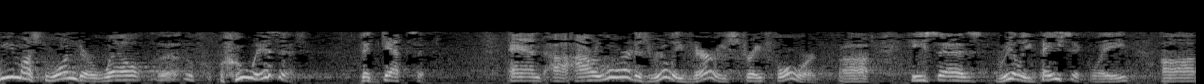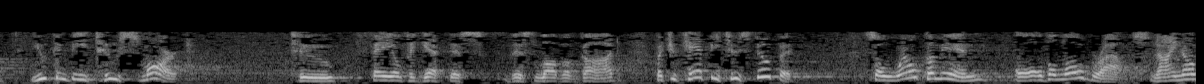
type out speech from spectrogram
we must wonder well, uh, who is it that gets it? And uh, our Lord is really very straightforward. Uh, he says, really, basically, uh, you can be too smart to fail to get this, this love of God, but you can't be too stupid. So welcome in all the lowbrows. Now I know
